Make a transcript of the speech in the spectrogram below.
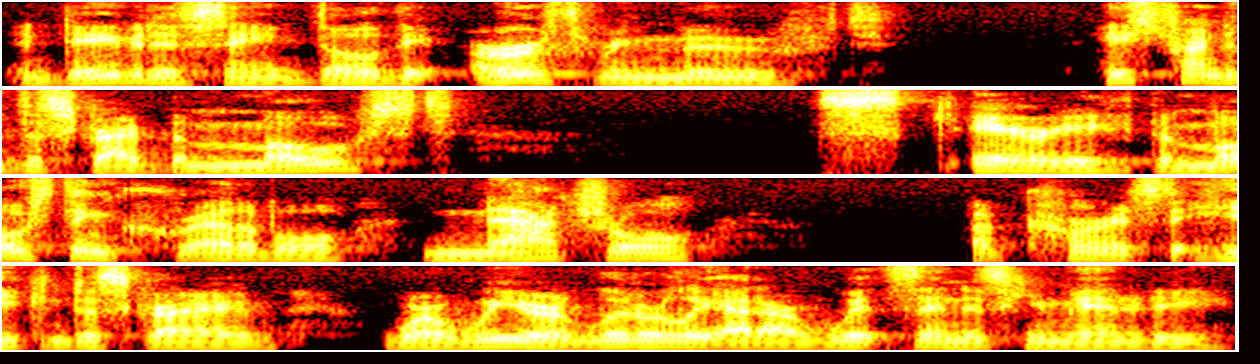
And David is saying, though the earth removed, he's trying to describe the most scary, the most incredible natural occurrence that he can describe where we are literally at our wits' end as humanity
